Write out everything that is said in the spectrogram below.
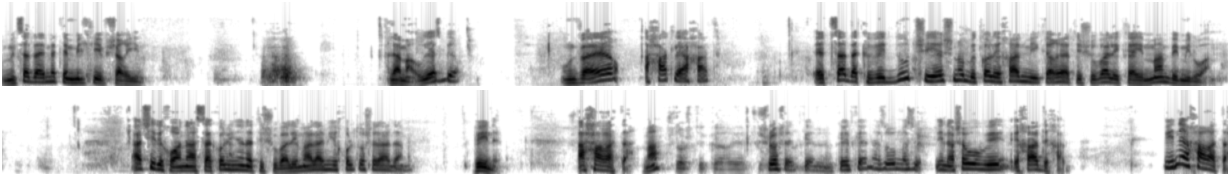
מצד האמת הם בלתי אפשריים. למה? הוא יסביר. הוא מבאר אחת לאחת את צד הכבדות שישנו בכל אחד מעיקרי התשובה לקיימם במילואם. עד שלכאורה נעשה כל עניין התשובה למעלה מיכולתו של האדם. והנה, החרטה, מה? שלושת עיקרי התשובה. שלושת, כן, כן, כן, אז הוא מסביר. הנה, עכשיו הוא מביא אחד אחד. והנה החרטה.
